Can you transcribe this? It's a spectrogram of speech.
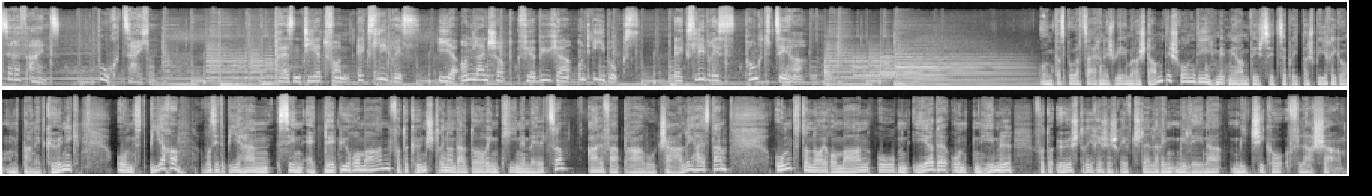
SRF 1 Buchzeichen. Präsentiert von Exlibris, Ihr Onlineshop für Bücher und E-Books. exlibris.ch und das Buchzeichen ist wie immer eine Stammtischrunde. Mit mir am Tisch sitzen Britta Speichiger und Danette König. Und die Bücher, die sie dabei haben, sind ein Debütroman von der Künstlerin und Autorin Tine Melzer. Alpha Bravo Charlie heißt er. Und der neue Roman Oben Erde, unten Himmel von der österreichischen Schriftstellerin Milena Michiko Flascher.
